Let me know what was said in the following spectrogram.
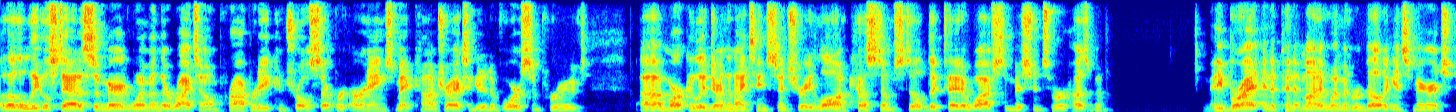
Although the legal status of married women, their right to own property, control separate earnings, make contracts, and get a divorce improved uh, markedly during the 19th century, law and custom still dictate a wife's submission to her husband. Many bright, independent minded women rebelled against marriage.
